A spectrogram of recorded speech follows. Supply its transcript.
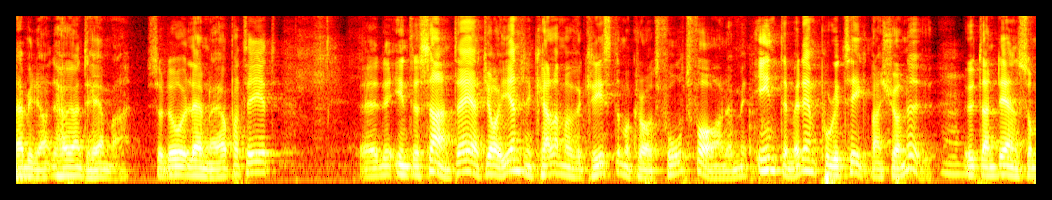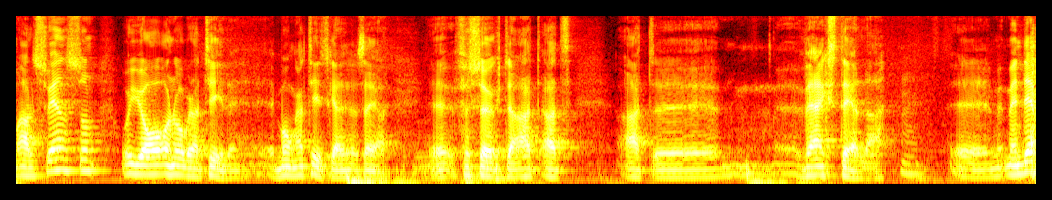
där vill jag, det hör jag inte hemma. Så då lämnade jag partiet. Eh, det intressanta är att jag egentligen kallar mig för kristdemokrat fortfarande, men inte med den politik man kör nu, mm. utan den som Alf Svensson och jag och några till, många till ska jag säga, eh, försökte att, att, att uh, verkställa. Mm. Men den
